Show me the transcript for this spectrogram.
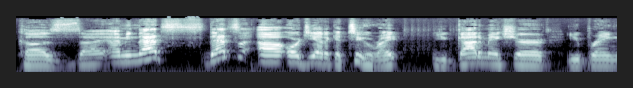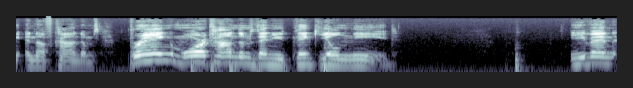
Cause uh, I mean that's that's uh, orgy etiquette too, right? You got to make sure you bring enough condoms. Bring more condoms than you think you'll need. Even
